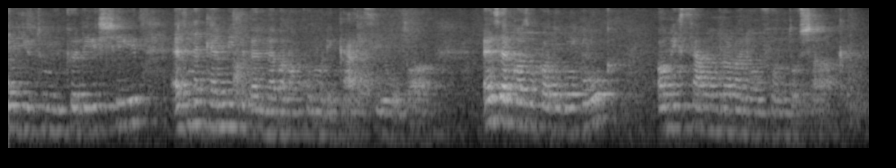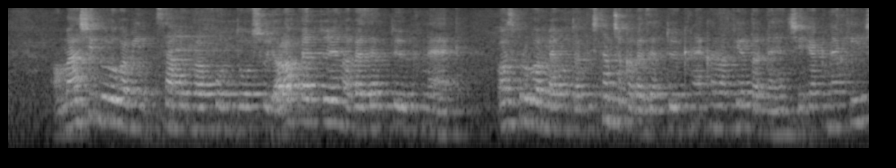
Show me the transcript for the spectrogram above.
együttműködését, ez nekem mind benne van a kommunikációban. Ezek azok a dolgok, amik számomra nagyon fontosak. A másik dolog, ami számomra fontos, hogy alapvetően a vezetőknek azt próbál megmutatni, és nem csak a vezetőknek, hanem a fiatal tehetségeknek is,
